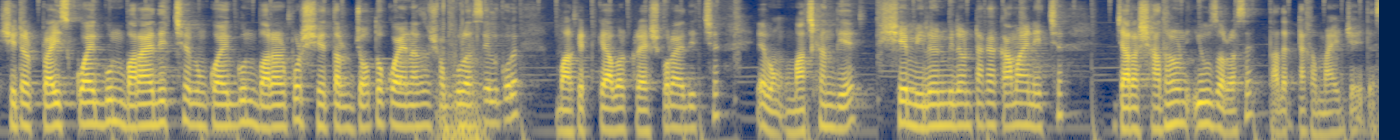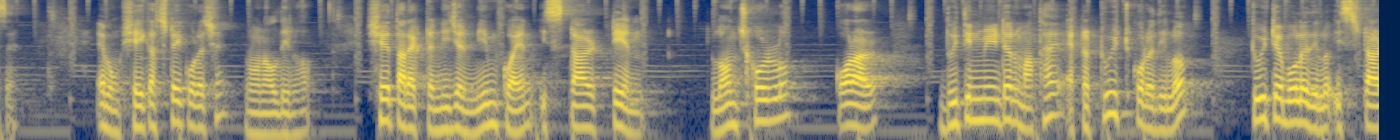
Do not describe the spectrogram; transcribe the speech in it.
সেটার প্রাইস কয়েক গুণ বাড়ায় দিচ্ছে এবং কয়েক গুণ বাড়ার পর সে তার যত কয়েন আছে সবগুলো সেল করে মার্কেটকে আবার ক্র্যাশ করায় দিচ্ছে এবং মাঝখান দিয়ে সে মিলিয়ন মিলিয়ন টাকা কামায় নিচ্ছে। যারা সাধারণ ইউজার আছে, তাদের টাকা মাইট যাইতেছে। এবং সেই কাজটাই করেছে রোনালদিনহো। সে তার একটা নিজের meme coin star ten launch করল, করার দুই তিন মিনিটের মাথায় একটা টুইট করে দিল। টুইটে বলে দিল স্টার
